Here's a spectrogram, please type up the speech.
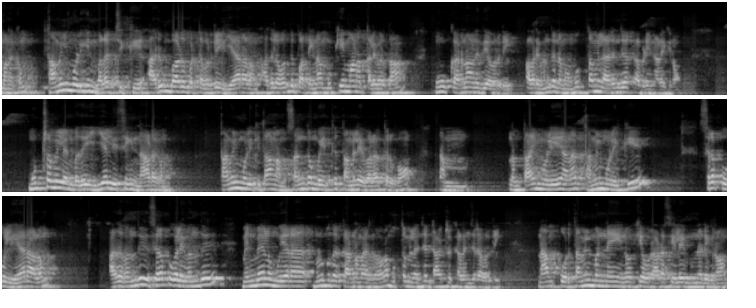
வணக்கம். தமிழ் மொழியின் வளர்ச்சிக்கு அரும்பாடுபட்டவர்கள் ஏராளம். அதில் வந்து பார்த்திங்கன்னா முக்கியமான தலைவர் தான் மு. கருணாநிதி அவர்கள். அவரை வந்து நம்ம முத்தமிழ் அறிஞர் அப்படின்னு அழைக்கிறோம். முற்றமிழ் என்பது இயல் இசை நாடகம். தமிழ் மொழிக்கு தான் நாம் சங்கம் வைத்து தமிழை வளர்த்துருக்கோம். நம் நம் தாய்மொழியான தமிழ் மொழிக்கு சிறப்புகள் ஏராளம். அதை வந்து சிறப்புகளை வந்து மென்மேலும் உயர முழுமுதற் காரணமாக இருந்தவர் தான் டாக்டர் கலைஞர் அவர்கள். நாம் ஒரு தமிழ் மண்ணை நோக்கிய ஒரு அரசியலை முன்னெடுக்கிறோம்.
